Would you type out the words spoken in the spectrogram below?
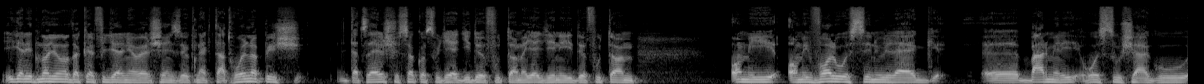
Igen, itt nagyon oda kell figyelni a versenyzőknek, tehát holnap is, tehát az első szakasz ugye egy időfutam, egy egyéni időfutam, ami, ami valószínűleg bármilyen hosszúságú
